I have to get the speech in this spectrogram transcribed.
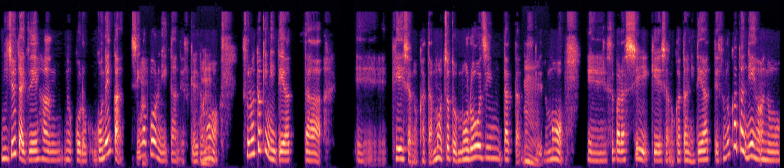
20代前半の頃、5年間シンガポールにいたんですけれども、その時に出会った、えー経営者の方もちょっともう老人だったんですけれども、えー素晴らしい経営者の方に出会って、その方に、あの、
